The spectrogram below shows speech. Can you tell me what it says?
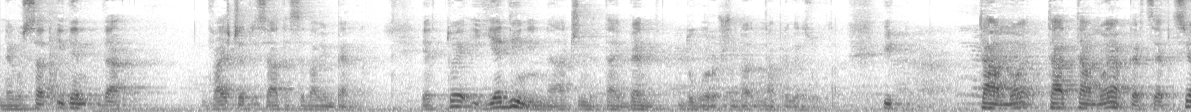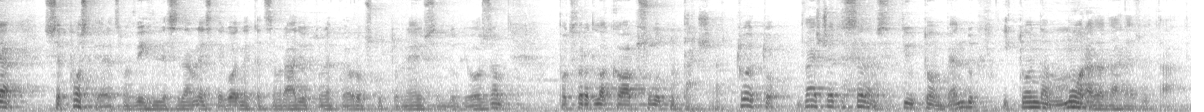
nego sad idem da 24 sata se bavim bendom. Jer to je jedini način da taj bend dugoročno napravi rezultat. I ta moja, ta, ta moja percepcija se poslije, recimo 2017. godine kad sam radio tu neku evropsku turneju sa Dubiozom, potvrdila kao apsolutno tačna. To je to. 24-7 si ti u tom bendu i to onda mora da da rezultate.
